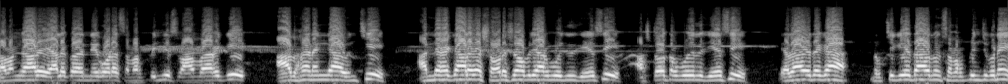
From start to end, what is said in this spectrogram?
లవంగాలు యాలకులు అన్ని కూడా సమర్పించి స్వామివారికి ఆభరణంగా ఉంచి అన్ని రకాలుగా షోడశోపచార పూజలు చేసి అష్టోత్తర పూజలు చేసి యథావిధిగా నృత్యగీతాలను సమర్పించుకుని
